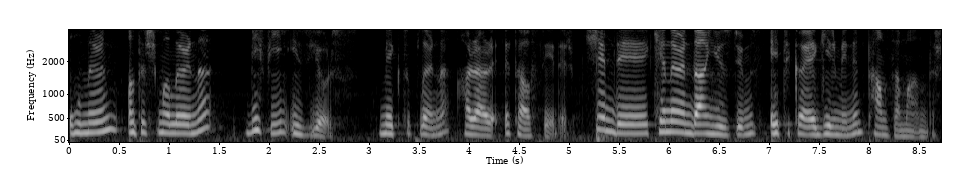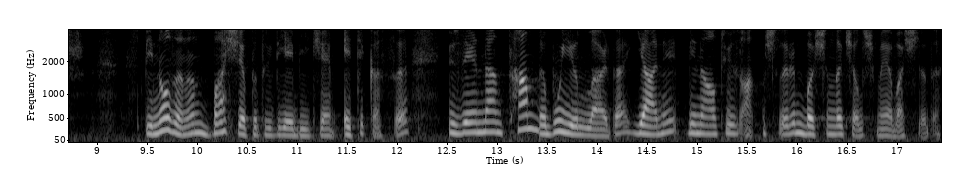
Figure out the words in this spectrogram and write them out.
onların atışmalarını bir fiil izliyoruz. Mektuplarını hararetle tavsiye ederim. Şimdi kenarından yüzdüğümüz etikaya girmenin tam zamanıdır. Spinoza'nın başyapıtı diyebileceğim etikası üzerinden tam da bu yıllarda yani 1660'ların başında çalışmaya başladı.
